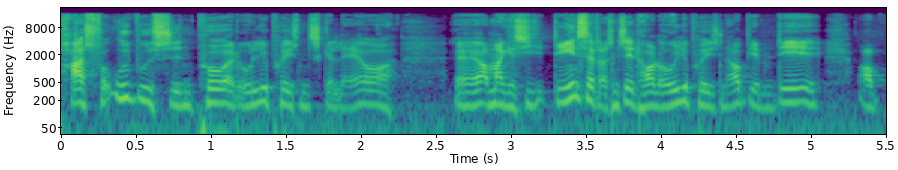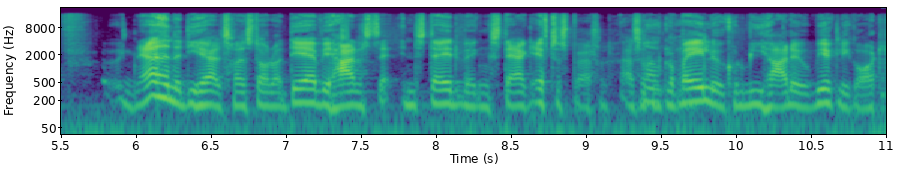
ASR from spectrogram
pres fra udbudssiden på, at olieprisen skal lavere. Øh, og man kan sige, det eneste, der sådan set holder olieprisen op, jamen det op i nærheden af de her 50 dollar, det er, at vi har en, en stadigvæk en stærk efterspørgsel. Altså okay. den globale økonomi har det jo virkelig godt.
